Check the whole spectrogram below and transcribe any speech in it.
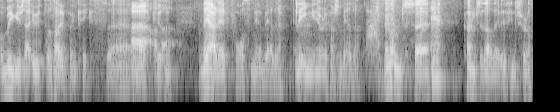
og bygger seg ut, og så er vi på en krigsmark. Ja, altså- liksom. Og det er det få som gjør bedre. Eller ingen gjør det kanskje bedre. Men kanskje, kanskje da David Fincher, da.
